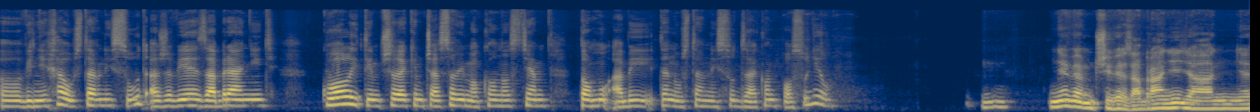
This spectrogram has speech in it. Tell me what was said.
vynechá ústavný súd a že vie zabrániť kvôli tým všelijakým časovým okolnostiam tomu, aby ten ústavný súd zákon posudil? Neviem, či vie zabrániť a ne,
